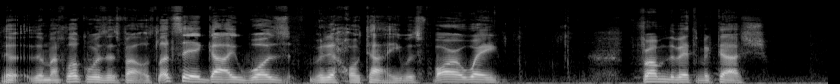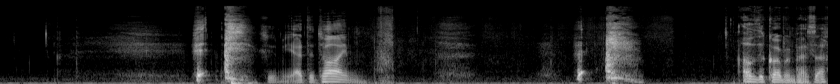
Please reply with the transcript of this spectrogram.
The the machloket was as follows: Let's say a guy was v'rechota, he was far away from the Bet Mikdash excuse me, at the time of the Korban Pesach,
